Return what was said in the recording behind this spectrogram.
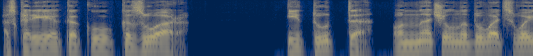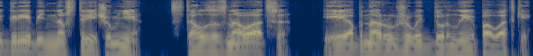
а скорее, как у казуара. И тут-то он начал надувать свой гребень навстречу мне, стал зазнаваться и обнаруживать дурные повадки.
